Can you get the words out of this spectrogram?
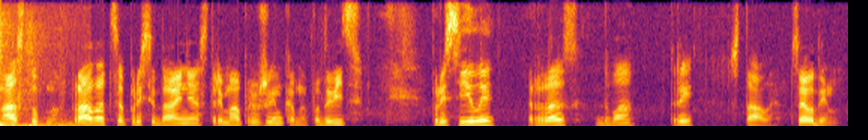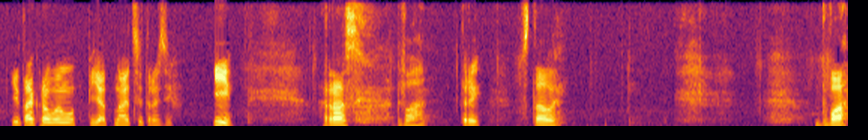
Наступна вправа це присідання з трьома пружинками. Подивіться. Присіли. Раз, два, три. Встали. Це один. І так робимо 15 разів. І раз, два, три. Встали. Два.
